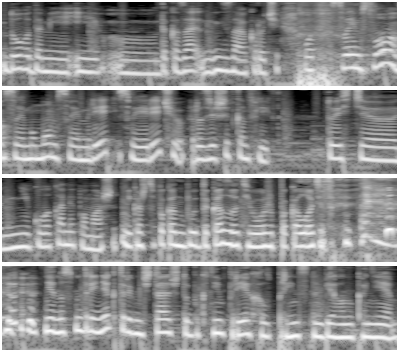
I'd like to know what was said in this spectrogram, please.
доводами и э, доказа... не знаю, короче, вот своим словом, своим умом, своим ре- своей речью разрешит конфликт. То есть э, не кулаками помашет. Мне кажется, пока он будет доказывать, его уже поколотят. Не, ну смотри, некоторые мечтают, чтобы к ним приехал принц на белом коне.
